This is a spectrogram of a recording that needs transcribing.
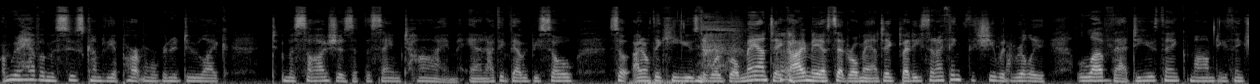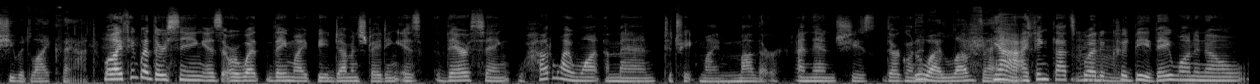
"I'm going to have a masseuse come to the apartment. We're going to do like massages at the same time. And i think that would be so so i don't think he used the word romantic. I may have said romantic but he said i think that she would really love that. Do you think mom do you think she would like that? Well i think what they're seeing is or what they might be demonstrating is they're saying how do i want a man to treat my mother? And then she's they're going to i love that. Yeah i think that's mm. what it mm. could be. They want to know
